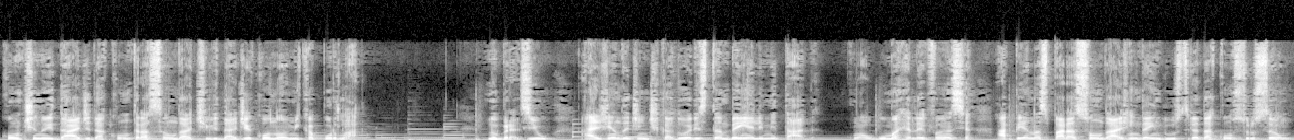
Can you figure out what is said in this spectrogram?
continuidade da contração da atividade econômica por lá. No Brasil, a agenda de indicadores também é limitada, com alguma relevância apenas para a sondagem da indústria da construção,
